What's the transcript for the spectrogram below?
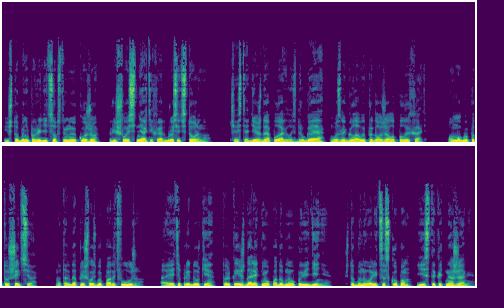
и чтобы не повредить собственную кожу, пришлось снять их и отбросить в сторону. Часть одежды оплавилась, другая возле головы продолжала полыхать. Он мог бы потушить все, но тогда пришлось бы падать в лужу. А эти придурки только и ждали от него подобного поведения, чтобы навалиться скопом и истыкать ножами.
